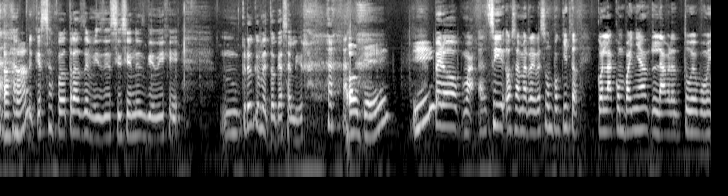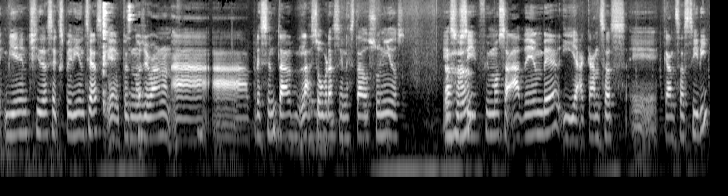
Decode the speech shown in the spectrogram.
Ajá. porque esa fue otra de mis decisiones que dije, mm, creo que me toca salir. ok. Pero sí, o sea, me regreso un poquito. Con la compañía, la verdad, tuve bien chidas experiencias que pues nos llevaron a, presentar las obras en Estados Unidos. Eso sí, fuimos a Denver y a Kansas, eh, Kansas City.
